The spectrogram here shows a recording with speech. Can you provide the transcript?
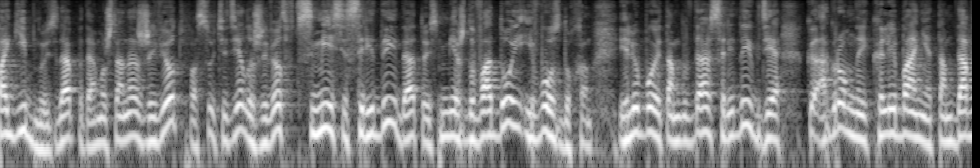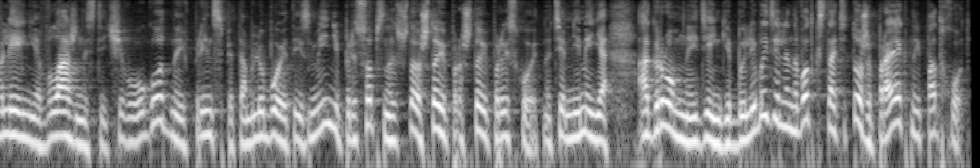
погибнуть, да, потому что она живет, по сути дела, живет в смеси среды, да, то есть между водой и воздухом, и любой там, да, среды, где огромные колебания, там, давления, влажности, чего угодно, и, в принципе, там, любое это изменение, при, собственно, что, что, и, что и происходит. Но, тем не менее, огромные деньги были выделены. Вот, кстати, тоже проектный подход.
